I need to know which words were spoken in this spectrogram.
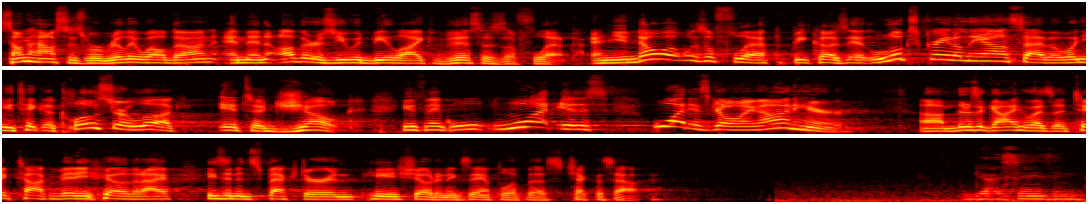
some houses were really well done, and then others you would be like, this is a flip. And you know it was a flip because it looks great on the outside, but when you take a closer look, it's a joke. You think, what is, what is going on here? Um, there's a guy who has a TikTok video that I, he's an inspector, and he showed an example of this. Check this out. You guys see anything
